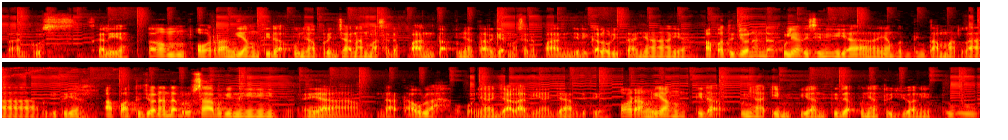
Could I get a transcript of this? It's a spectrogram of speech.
bagus sekali ya. Um, orang yang tidak punya perencanaan masa depan, tak punya target masa depan. Jadi kalau ditanya ya, apa tujuan anda kuliah di sini? Ya, yang penting tamat lah, begitu ya. Apa tujuan anda berusaha begini? Ya, tidak tahulah. Pokoknya jalani aja, begitu ya. Orang yang tidak punya impian, tidak punya tujuan itu,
